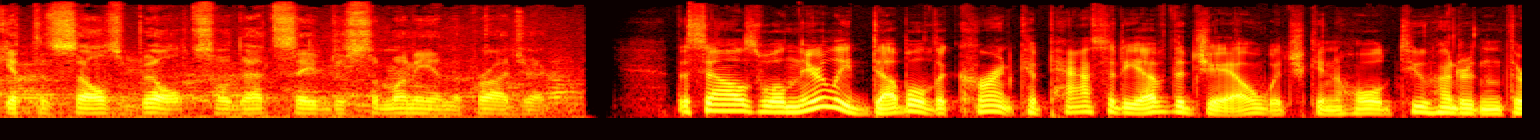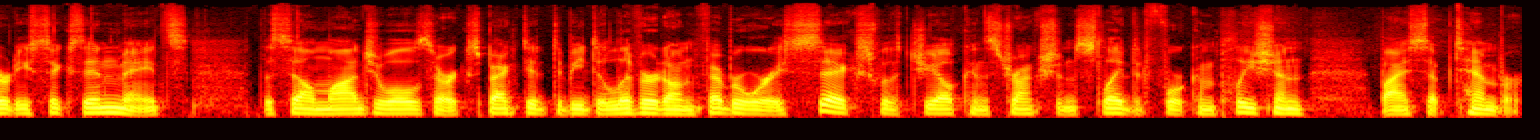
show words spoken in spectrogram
get the cells built, so that saved us some money in the project. The cells will nearly double the current capacity of the jail, which can hold 236 inmates. The cell modules are expected to be delivered on February 6, with jail construction slated for completion by September.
